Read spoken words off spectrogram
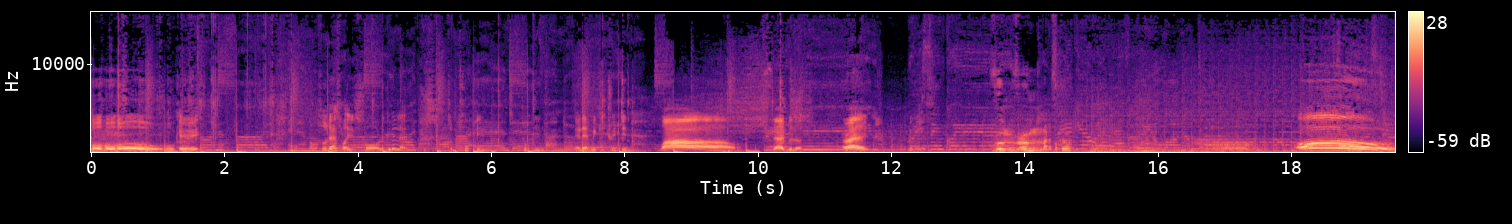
Ho ho ho, okay. Oh, so that's what it's for. Look at that. It's a two pin, two pin, and then make it three pin. Wow, fabulous. Alright. Vroom vroom, motherfucker. Oh,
